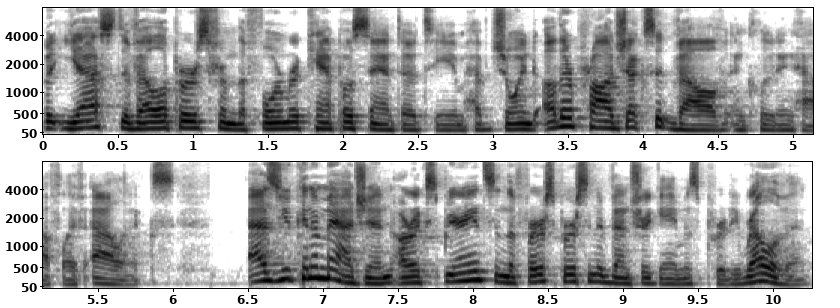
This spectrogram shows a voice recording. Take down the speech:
But yes, developers from the former Campo Santo team have joined other projects at Valve, including Half Life Alyx. As you can imagine, our experience in the first person adventure game is pretty relevant.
